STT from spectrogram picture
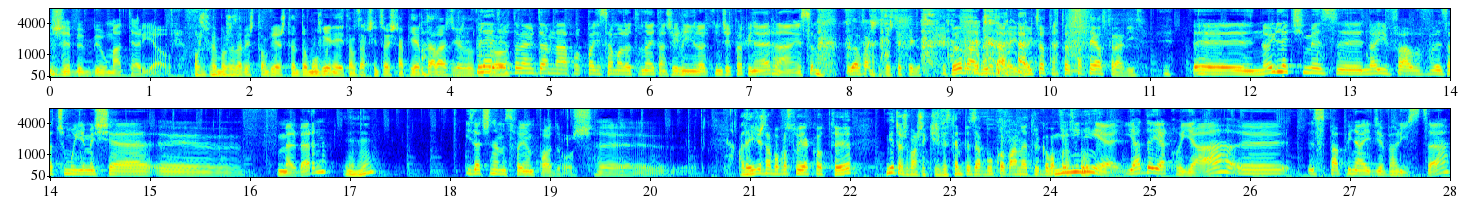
żeby był materiał. Może sobie może zabierz tą, wiesz, ten domówienie i tam zacznij coś napierdalać, wiesz, do tego... to tam na pokładzie samolotów najtańszych linii lotniczych Papina Airlines. No właśnie, coś takiego. No dobra, ale dalej. No i co, to, co w tej Australii? Yy, no i lecimy z, no i w, w, zatrzymujemy się yy, w Melbourne. Mhm. I zaczynamy swoją podróż. Yy, Ale jedziesz tam po prostu jako ty? Nie to, że masz jakieś występy zabukowane, tylko po Nie, prostu... nie, nie, nie. Jadę jako ja, y, z Papina idzie walizce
